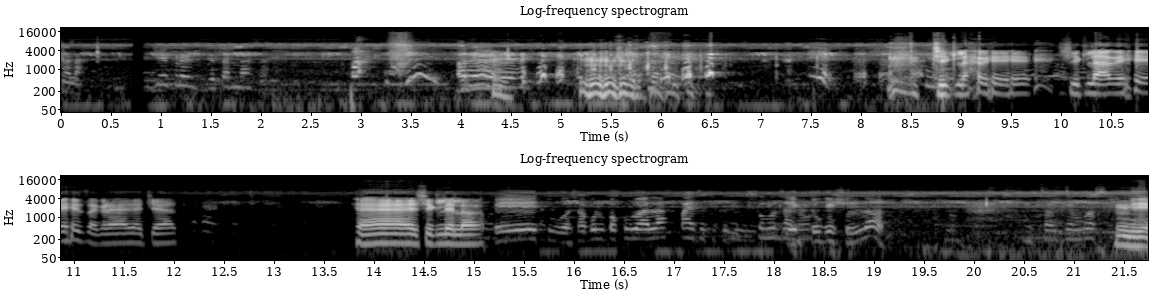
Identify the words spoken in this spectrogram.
चला. शिकलावे शिकलावे सगळ्या याच्यात हे शिकलेलं. तू असा कोण पकडू आला? पाहिजे तिकडे समोर एक जा तू घेशील ना? चल जेम बस घे.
